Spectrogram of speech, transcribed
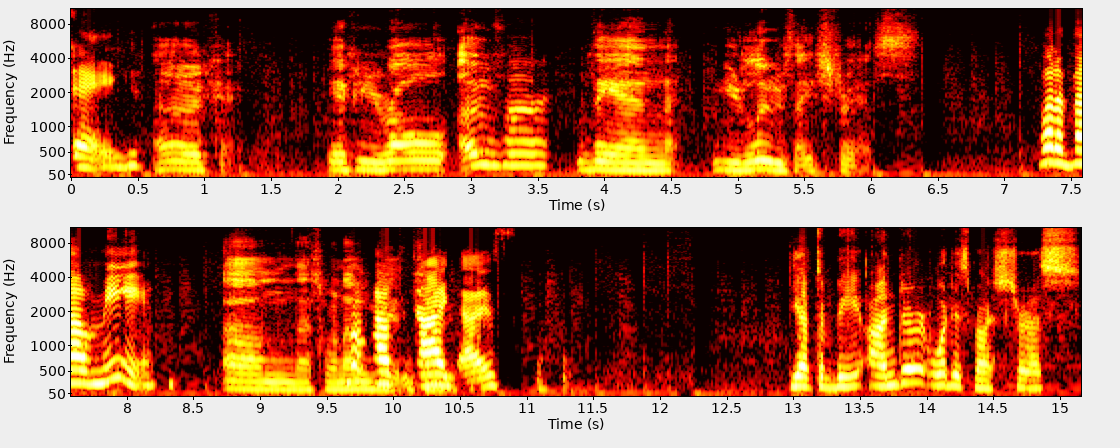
Dang. Okay. If you roll over, then you lose a stress. What about me? Um, that's what I'm I'm about to die, to. guys. You have to be under. What is my stress?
